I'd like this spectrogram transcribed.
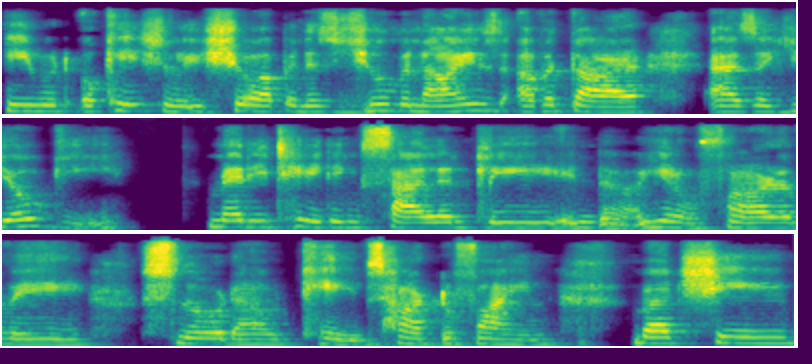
he would occasionally show up in his humanized avatar as a yogi meditating silently in the you know far away snowed out caves hard to find. But she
